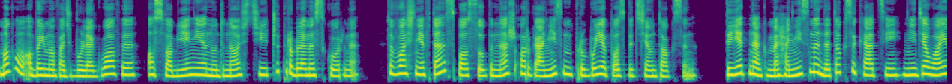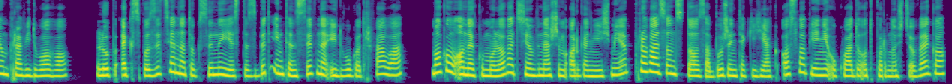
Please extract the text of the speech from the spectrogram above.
mogą obejmować bóle głowy, osłabienie, nudności czy problemy skórne. To właśnie w ten sposób nasz organizm próbuje pozbyć się toksyn. Gdy jednak mechanizmy detoksykacji nie działają prawidłowo lub ekspozycja na toksyny jest zbyt intensywna i długotrwała, mogą one kumulować się w naszym organizmie, prowadząc do zaburzeń takich jak osłabienie układu odpornościowego,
